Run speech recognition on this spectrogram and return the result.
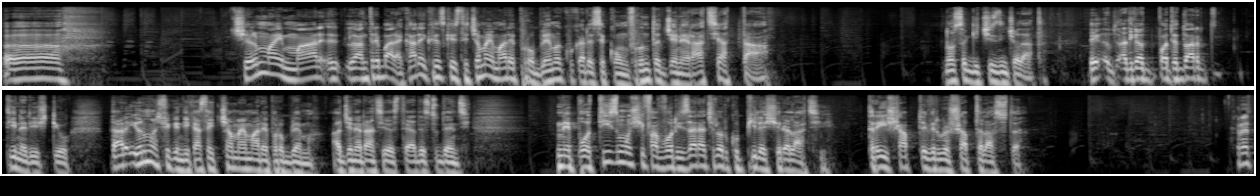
Uh, cel mai mare, la întrebarea, care crezi că este cea mai mare problemă cu care se confruntă generația ta? Nu o să ghiciți niciodată. De, adică poate doar tinerii știu. Dar eu nu m-aș fi gândit că asta e cea mai mare problemă a generației astea de studenți. Nepotismul și favorizarea celor cu pile și relații. 37,7%. Cred,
